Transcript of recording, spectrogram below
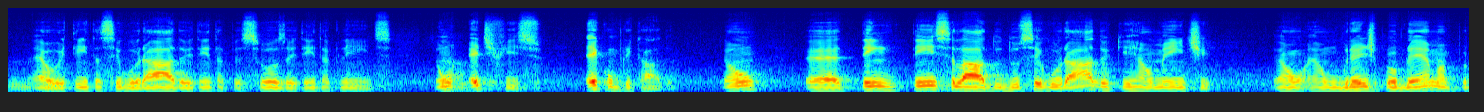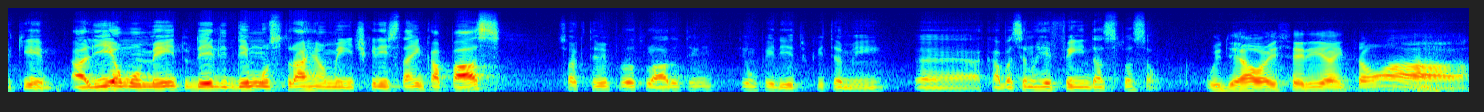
Uhum. É, 80 segurado, 80 pessoas, 80 clientes. Então, é difícil, é complicado. Então, é, tem, tem esse lado do segurado que realmente é um, é um grande problema, porque ali é o momento dele demonstrar realmente que ele está incapaz, só que também, por outro lado, tem, tem um perito que também é, acaba sendo refém da situação. O ideal aí seria, então, a,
